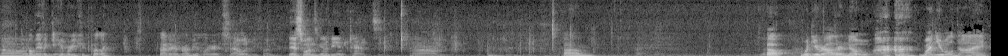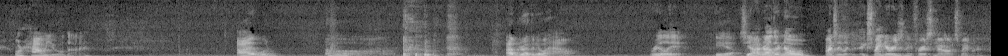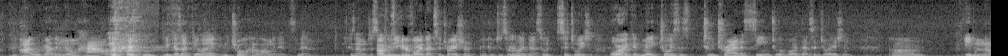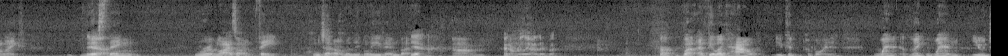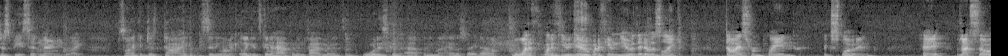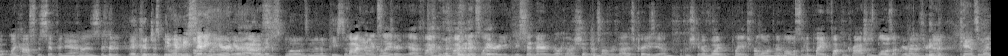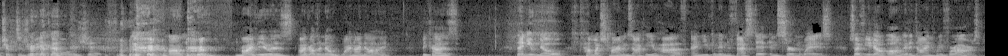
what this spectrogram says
Um, They probably have a game where you could put like that in. That'd be hilarious. that would be fun. This one's gonna be intense. Um, Um. Oh, would you rather know when you will die or how you will die? I would. Oh, I would rather know how. Really? Yeah, See, I'd rather know. Actually, like, explain your reasoning first, and then I'll explain mine. I would rather know how because I feel like I can control how long it is then. Because I would just. Oh, because you could avoid that situation. I could just avoid that so- situation, or I could make choices to try to seem to avoid that situation. Um, even though like this Yeah. thing relies on fate, which I don't really believe in, but Yeah, um, I don't really either, but. but I feel like how you could avoid it. When like when you would just be sitting there and you'd be like, so I could just die sitting on my like it's gonna happen in five minutes. Like what is gonna happen in my house right now? Well, what if what if you knew what if you knew that it was like dies from plane exploding? Okay, but that's so like how specific Yeah. because It could just be You could be sitting here in your house. explodes and then a piece of five minutes later, in. yeah, five five minutes later, you could be sitting there and be like, oh shit, that's why I'm gonna. That's crazy. I'm, I'm just gonna avoid planes for a long time. All of a sudden, the plane fucking crashes, blows up your house. You're dead. Cancel my trip to Jamaica. Holy shit. um, my view is I'd rather know when I die because then you know how much time exactly you have and you can invest it in certain ways. So if you know, oh, I'm gonna die in 24 hours,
